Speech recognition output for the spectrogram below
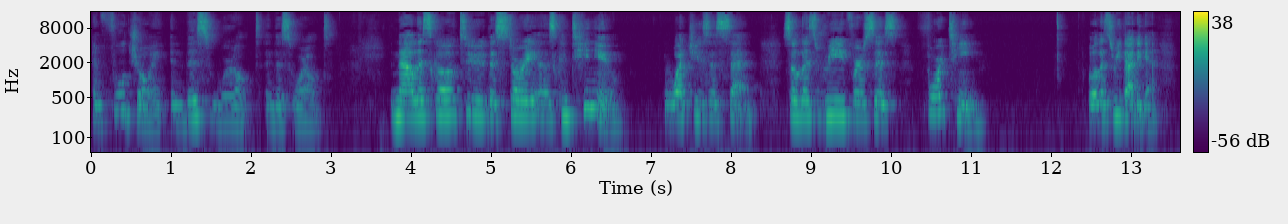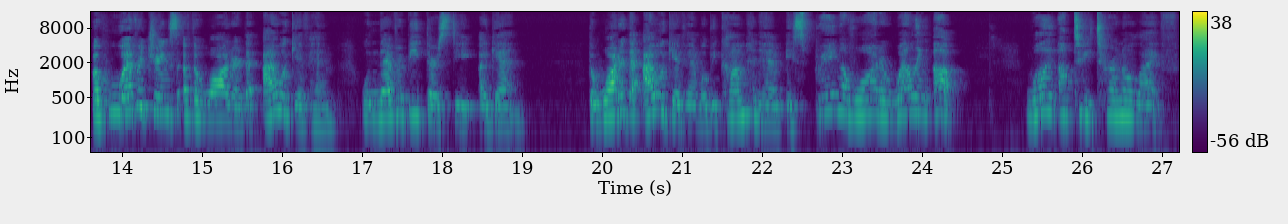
and full joy in this world, in this world. Now let's go to the story and let's continue what Jesus said. So let's read verses 14. Well, let's read that again. But whoever drinks of the water that I will give him will never be thirsty again. The water that I will give him will become in him a spring of water welling up, welling up to eternal life.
